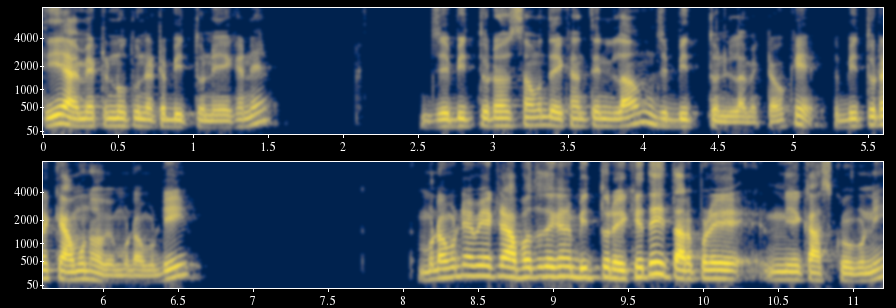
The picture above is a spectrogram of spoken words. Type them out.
দিয়ে আমি একটা নতুন একটা বৃত্ত নিই এখানে। যে বৃত্তটা হচ্ছে আমাদের, এখান থেকে নিলাম, যে বৃত্ত নিলাম একটা ওকে তো বৃত্তটা কেমন হবে মোটামুটি? মোটামুটি আমি একটা আপাতত এখানে বৃত্ত রেখে দিই, তারপরে নিয়ে কাজ করব নি।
